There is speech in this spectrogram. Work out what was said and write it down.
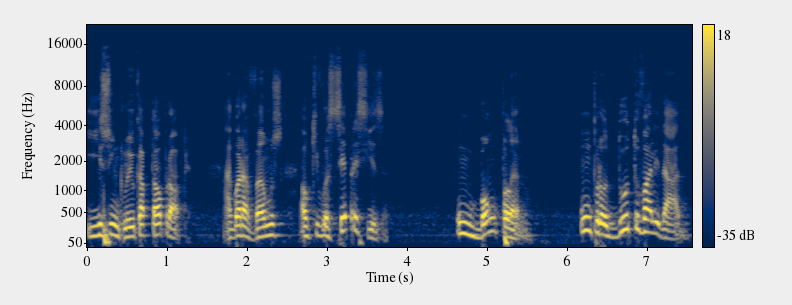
e isso inclui o capital próprio. Agora vamos ao que você precisa: um bom plano, um produto validado,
